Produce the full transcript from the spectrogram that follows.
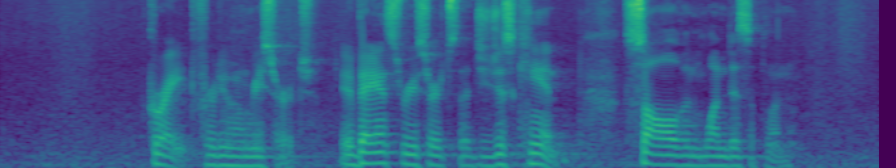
great for doing research. Advanced research that you just can't solve in one discipline.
